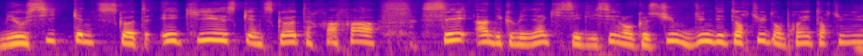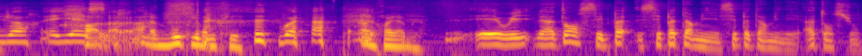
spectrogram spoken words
mais aussi Ken Scott. Et qui est Ken Scott? C'est un des comédiens qui s'est glissé dans le costume d'une des tortues dans le premier Tortue Ninja. Et yes Oh là, la boucle bouclée. Voilà. Incroyable. Et oui, mais attends, c'est pas, c'est pas terminé, c'est pas terminé. Attention,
